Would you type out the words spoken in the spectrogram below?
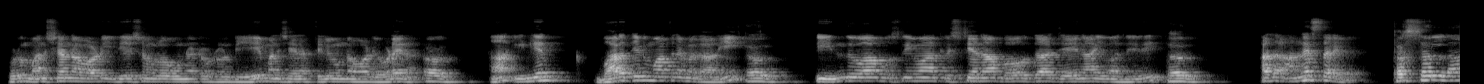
ఇప్పుడు మనిషి అన్నవాడు ఈ దేశంలో ఉన్నటువంటి ఏ మనిషి అయినా తెలివి ఉన్నవాడు ఎవడైనా ఇండియన్ భారతీయుడు మాత్రమే కానీ ఈ హిందువా ముస్లిమా క్రిస్టియనా బౌద్ధ జైన ఇవన్నీ అది లా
